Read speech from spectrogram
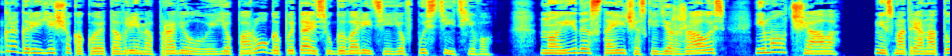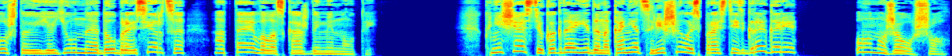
Грегори еще какое-то время провел у ее порога, пытаясь уговорить ее впустить его. Но Ида стоически держалась и молчала, несмотря на то, что ее юное доброе сердце оттаивало с каждой минутой. К несчастью, когда Ида наконец решилась простить Грегори, он уже ушел.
